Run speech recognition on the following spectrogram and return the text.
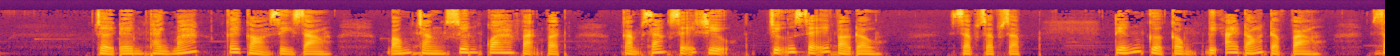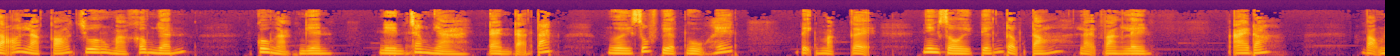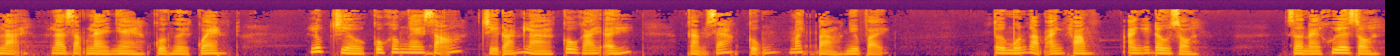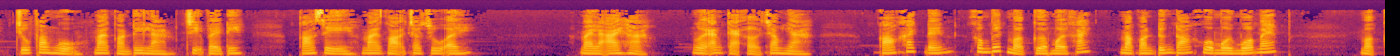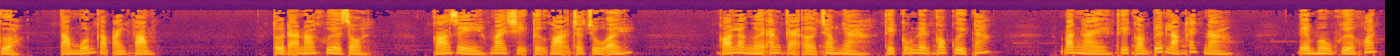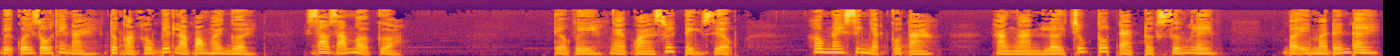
Trời đêm thanh mát, cây cỏ rì rào, bóng trăng xuyên qua vạn vật, cảm giác dễ chịu, chữ dễ vào đầu. Dập dập dập, tiếng cửa cổng bị ai đó đập vào, rõ là có chuông mà không nhấn. Cô ngạc nhiên, nhìn trong nhà đèn đã tắt, người giúp việc ngủ hết, định mặc kệ, nhưng rồi tiếng động đó lại vang lên. Ai đó? Vọng lại là giọng lè nhè của người quen. Lúc chiều cô không nghe rõ, chỉ đoán là cô gái ấy. Cảm giác cũng mách bảo như vậy. Tôi muốn gặp anh Phong, anh ấy đâu rồi? Giờ này khuya rồi, chú Phong ngủ, mai còn đi làm, chị về đi. Có gì mai gọi cho chú ấy. Mày là ai hả? Người ăn kẻ ở trong nhà. Có khách đến, không biết mở cửa mời khách, mà còn đứng đó khua môi múa mép. Mở cửa, tao muốn gặp anh Phong. Tôi đã nói khuya rồi, có gì mai chị tự gọi cho chú ấy. Có là người ăn kẻ ở trong nhà thì cũng nên có quy tắc. Ban ngày thì còn biết là khách nào. Đêm hôm khuya khoát bị quấy rối thế này tôi còn không biết là bong hay người. Sao dám mở cửa? Tiểu Vi nghe qua suýt tỉnh rượu. Hôm nay sinh nhật cô ta. Hàng ngàn lời chúc tốt đẹp được sướng lên. Vậy mà đến đây,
